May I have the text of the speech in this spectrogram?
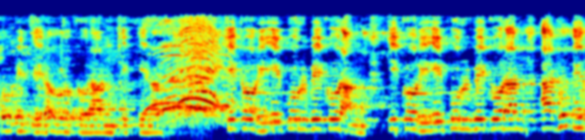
পবিত্র কোরআন, ঠিক কিনা? কি করি পূর্বে কোরআন? কি করি পূর্বে কোরআন? আগুনের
